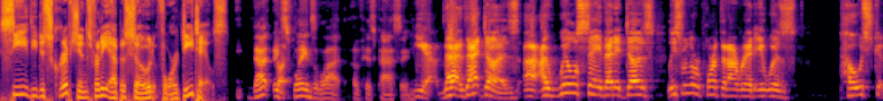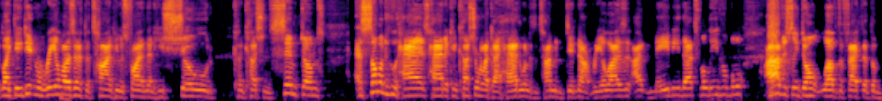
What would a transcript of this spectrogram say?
See the descriptions for the episode for details. That explains a lot of his passing. Yeah, that that does. Uh, I will say that it does. At least from the report that I read, it was post. Like they didn't realize it at the time he was fine, and then he showed concussion symptoms as someone who has had a concussion, or like I had one at the time and did not realize it, I maybe that's believable. I obviously don't love the fact that the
